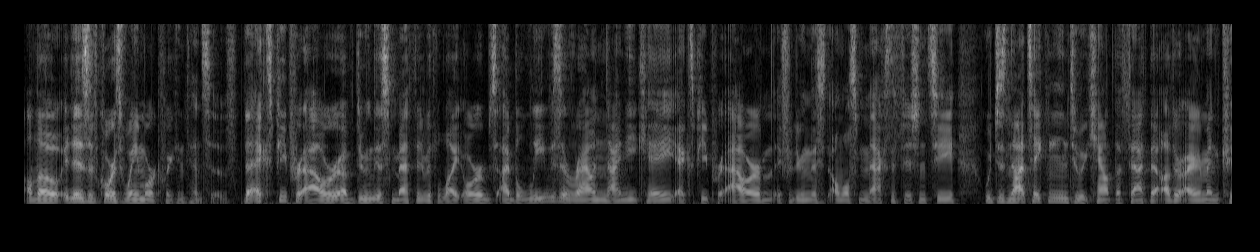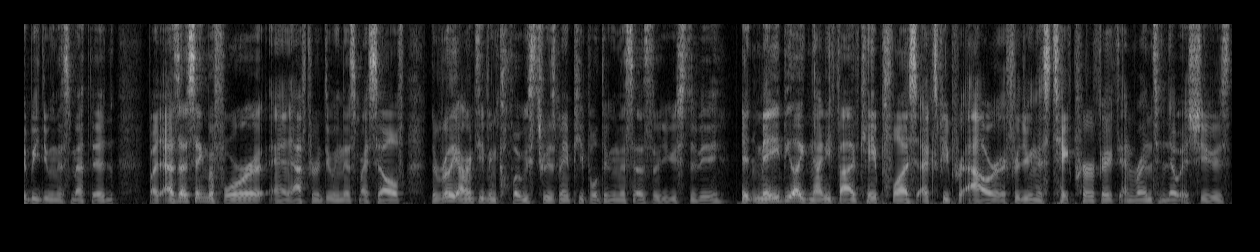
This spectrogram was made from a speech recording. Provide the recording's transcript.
although it is of course way more click intensive. The XP per hour of doing this method with light orbs, I believe is around 90k XP per hour if you're doing this at almost max efficiency, which is not taking into account the fact that other Iron Men could be doing this method. But as I was saying before, and after doing this myself, there really aren't even close to as many people doing this as there used to be. It may be like 95k plus XP per hour if you're doing this tick perfect and run into no issues,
